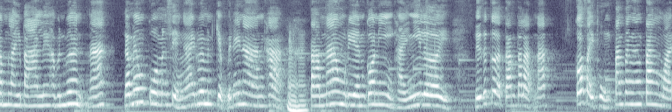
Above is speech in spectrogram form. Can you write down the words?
กำไรบานเลยค่ะเพื่อนๆนะ แล้วไม่ต้องกลัวมันเสียง่ายด้วยมันเก็บไว้ได้นานค่ะ อือฮึ ตามหน้าโรงเรียนก็นี่ขายอย่างนี้เลย หรือถ้าเกิดตามตลาดนัด ก็ใส่ถุงตั้งตั้งตั้งตั้งไว้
